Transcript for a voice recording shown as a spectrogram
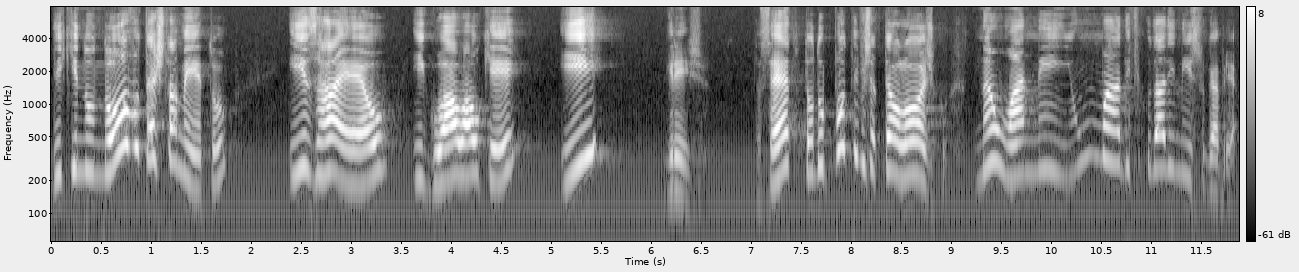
de que no Novo Testamento Israel igual ao que? Igreja. Tá certo? Então, do ponto de vista teológico, não há nenhuma dificuldade nisso, Gabriel.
